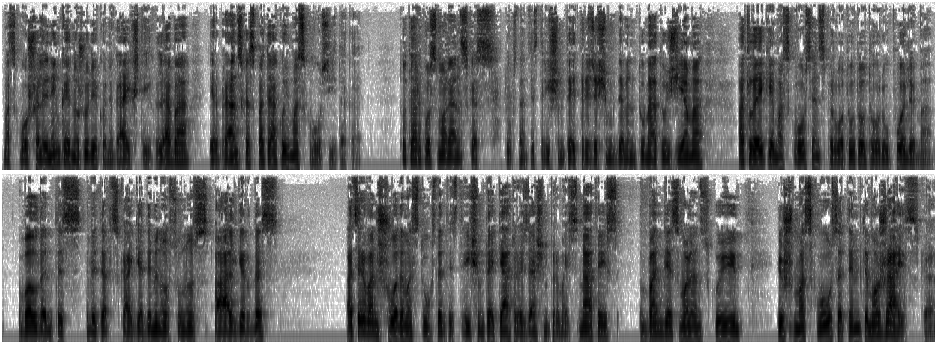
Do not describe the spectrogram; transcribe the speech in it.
Maskvos šalininkai nužudė kunigaikštį Glebą ir Branskas pateko į Maskvos įtaką. Tuo tarpu Smolenskas 1339 metų žiemą atlaikė Maskvos inspiruotų tautorių puolimą. Valdantis Vitebska Gedimino sūnus Algirdas, atsirvanšuodamas 1341 metais, bandė Smolenskui iš Maskvos atimti Možaiską,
